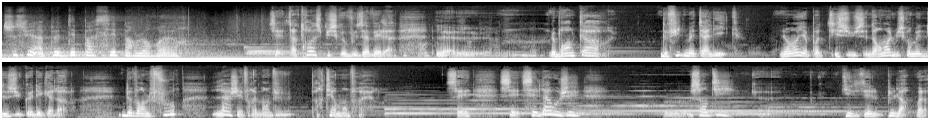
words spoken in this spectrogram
Je suis un peu dépassée par l'horreur. C'est atroce puisque vous avez le, brancard de fil métallique. Normalement, il n'y a pas de tissu, c'est normal puisqu'on met dessus que des cadavres. Devant le four, là, j'ai vraiment vu partir mon frère. C'est là où j'ai senti que- qu'il était plus là, voilà.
